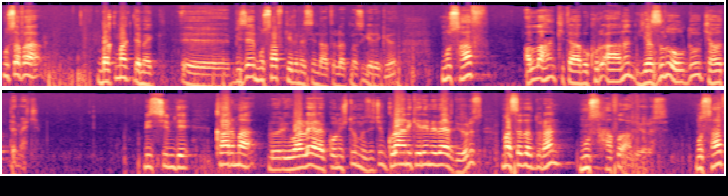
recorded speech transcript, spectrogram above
Musaf'a bakmak demek e, bize Musaf kelimesini de hatırlatması gerekiyor. Mushaf Allah'ın kitabı Kur'an'ın yazılı olduğu kağıt demek. Biz şimdi karma böyle yuvarlayarak konuştuğumuz için Kur'an-ı Kerim'i ver diyoruz. Masada duran mushafı alıyoruz. Mushaf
